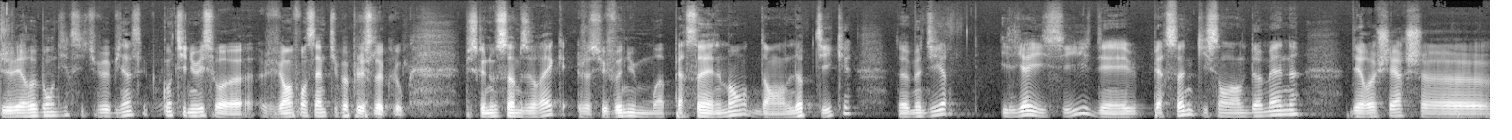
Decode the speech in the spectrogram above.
Je vais rebondir si tu veux bien, continuer sur. je vais enfoncer un petit peu plus le clou puisque nous sommes au REC, je suis venu, moi, personnellement, dans l'optique de me dire, il y a ici des personnes qui sont dans le domaine des recherches euh,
